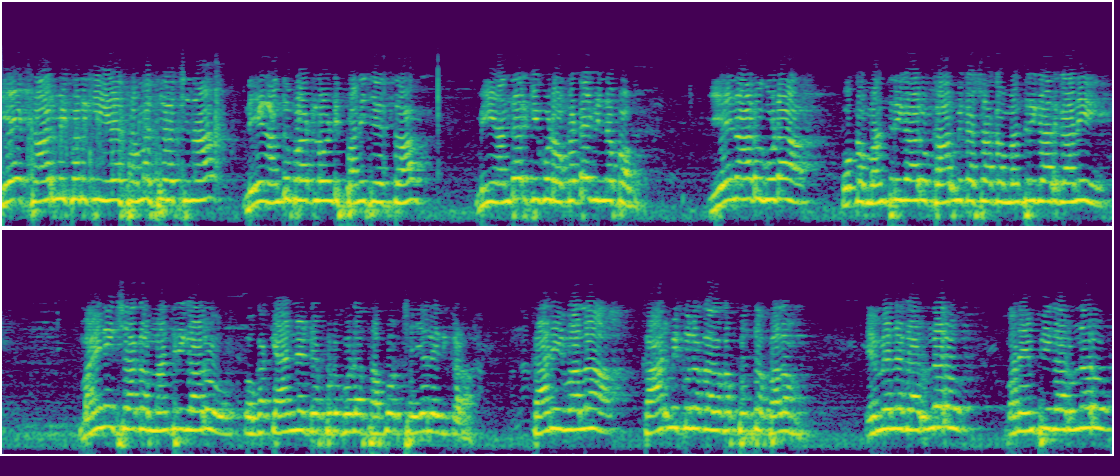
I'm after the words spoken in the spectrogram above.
ఏ కార్మికుడికి ఏ సమస్య వచ్చినా నేను అందుబాటులో ఉండి పని చేస్తా. మీ అందరికీ కూడా ఒకటే విన్నపం. ఏనాడు కూడా ఒక మంత్రి గారు కార్మిక శాఖ మంత్రి గారు కానీ మైనింగ్ శాఖ మంత్రి గారు ఒక క్యాండిడేట్ ఎప్పుడు కూడా సపోర్ట్ చేయలేదు ఇక్కడ. కానీ ఇవాళ కార్మికులకు అదొక పెద్ద బలం. ఎమ్మెల్యే గారు ఉన్నారు మన ఎంపీ గారు ఉన్నారు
